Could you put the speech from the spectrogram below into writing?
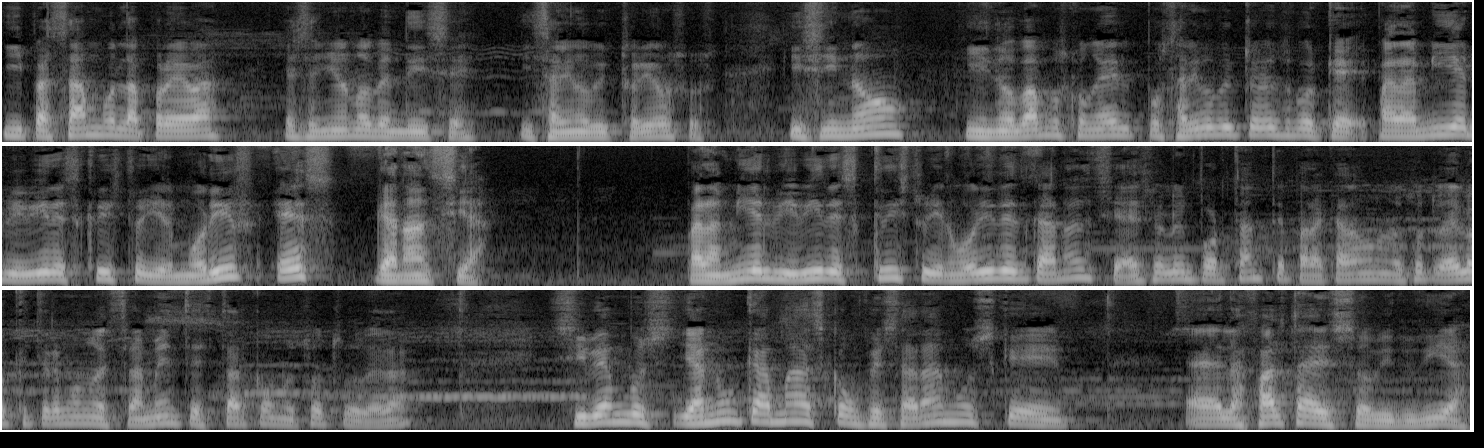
y pasamos la prueba, el Señor nos bendice y salimos victoriosos. Y si no, y nos vamos con Él, pues salimos victoriosos porque para mí el vivir es Cristo y el morir es ganancia. Para mí el vivir es Cristo y el morir es ganancia. Eso es lo importante para cada uno de nosotros. Es lo que tenemos en nuestra mente, estar con nosotros, ¿verdad? Si vemos, ya nunca más confesaremos que eh, la falta de sabiduría,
